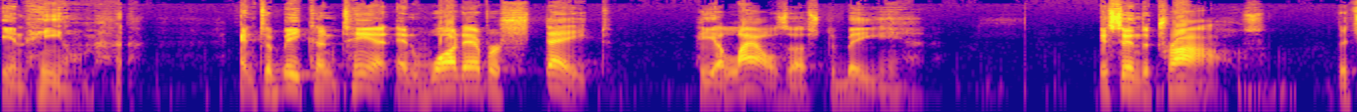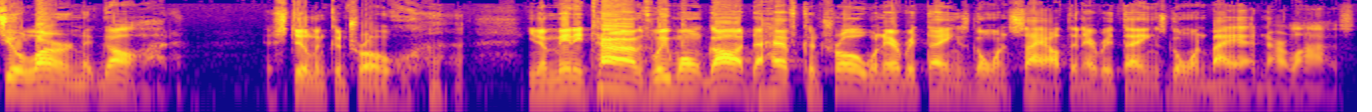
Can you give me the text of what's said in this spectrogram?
in Him. and to be content in whatever state He allows us to be in. It's in the trials that you'll learn that God is still in control. you know, many times we want God to have control when everything's going south and everything's going bad in our lives.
